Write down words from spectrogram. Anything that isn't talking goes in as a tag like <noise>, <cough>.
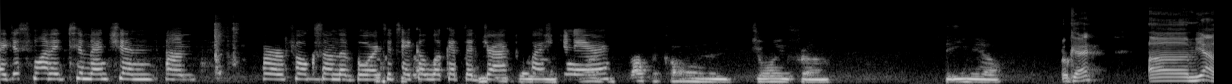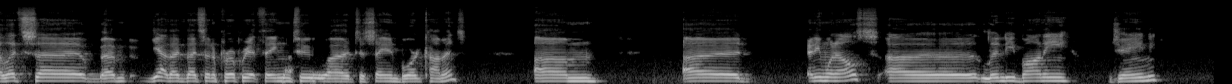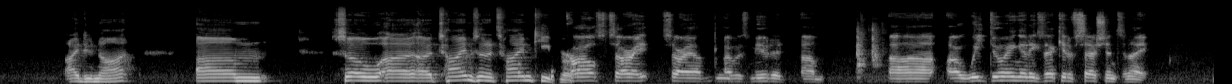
I just wanted to mention um, for folks on the board to take a look at the draft questionnaire. Off the call and join from the email. Okay. Um, yeah, let's, uh, um, yeah, that, that's an appropriate thing to, uh, to say in board comments. Um, uh, anyone else? Uh, Lindy, Bonnie, Jamie? I do not. Um, so, uh, uh, times and a timekeeper. Carl, sorry, sorry, I, I was muted. Um, uh, are we doing an executive session tonight?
